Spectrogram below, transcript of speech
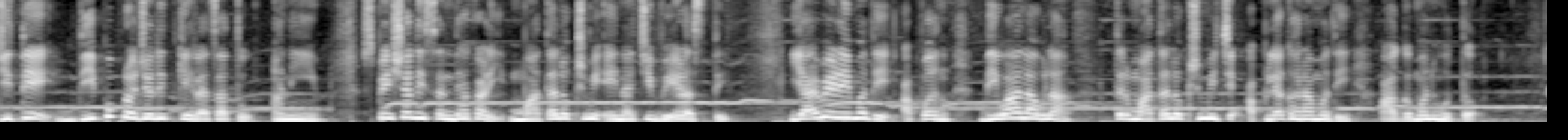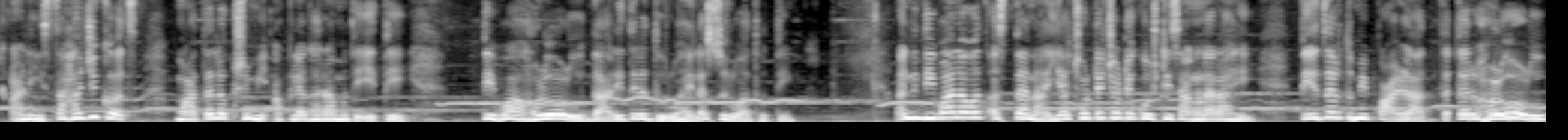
जिथे दीप प्रज्वलित केला जातो आणि स्पेशली संध्याकाळी माता लक्ष्मी येण्याची वेळ असते या वेळेमध्ये आपण दिवा लावला तर माता लक्ष्मीचे आपल्या घरामध्ये आगमन होतं. आणि साहजिकच माता लक्ष्मी आपल्या घरामध्ये येते तेव्हा हळूहळू दारिद्र्य दूर व्हायला सुरुवात होते. आणि दिवा लावत असताना या छोट्या छोट्या गोष्टी सांगणार आहे. ते जर तुम्ही पाळलात तर हळूहळू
